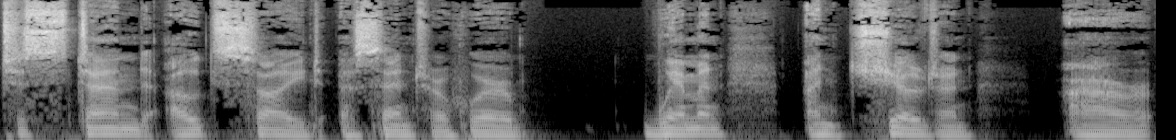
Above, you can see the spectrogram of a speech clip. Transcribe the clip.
to stand outside a centre where women and children are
